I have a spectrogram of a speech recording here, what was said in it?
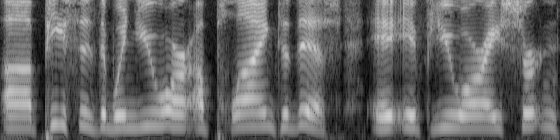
uh, pieces that when you are applying to this, if you are a certain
